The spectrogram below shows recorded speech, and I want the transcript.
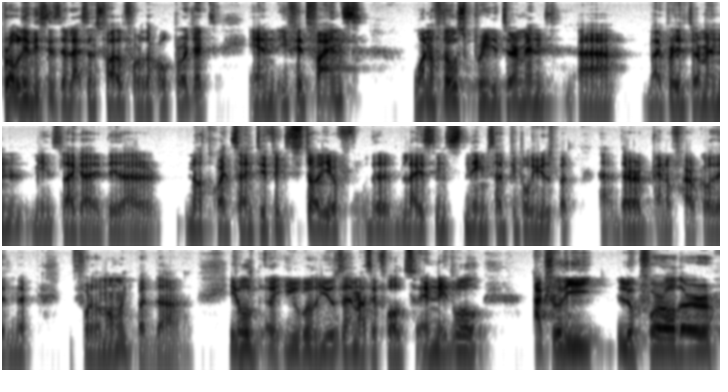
probably this is the license file for the whole project. And if it finds one of those predetermined, uh, by predetermined means like I did a not quite scientific study of the license names that people use, but uh, they're kind of hard coded in there for the moment. But uh, it will uh, it will use them as defaults, and it will actually look for other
